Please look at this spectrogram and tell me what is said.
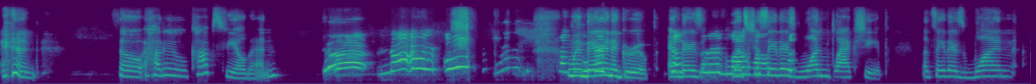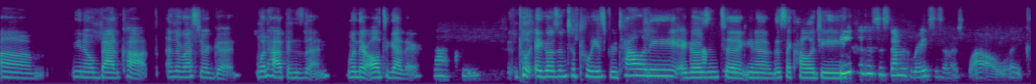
and so how do cops feel then no. when they're in a group and there's let's just say there's one black sheep. Let's say there's one um you know bad cop and the rest are good. What happens then when they're all together? exactly. It goes into police brutality. It goes into you know the psychology. Into systemic racism as well. Like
